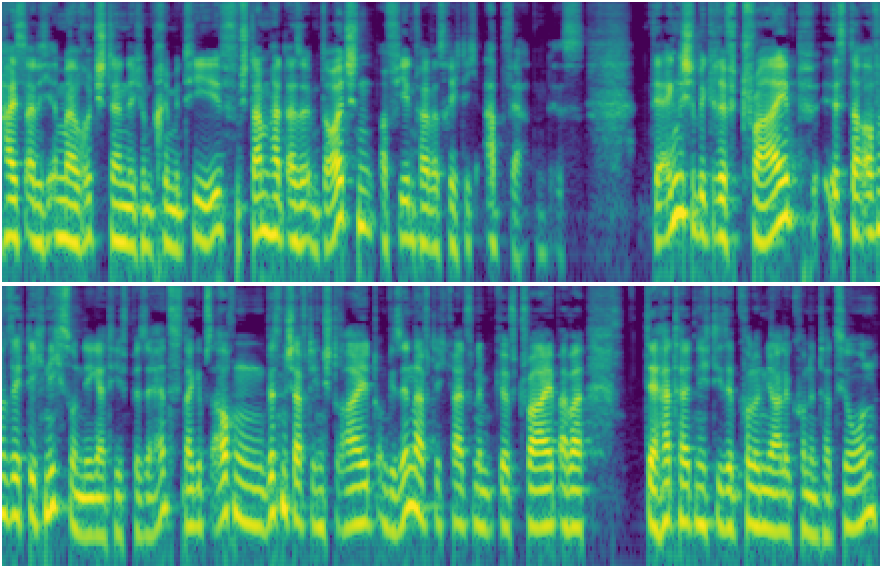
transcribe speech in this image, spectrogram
heißt eigentlich immer rückständig und primitiv. Stamm hat also im Deutschen auf jeden Fall was richtig Abwertendes. Der englische Begriff Tribe ist da offensichtlich nicht so negativ besetzt. Da gibt es auch einen wissenschaftlichen Streit um die Sinnhaftigkeit von dem Begriff Tribe, aber der hat halt nicht diese koloniale Konnotation.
